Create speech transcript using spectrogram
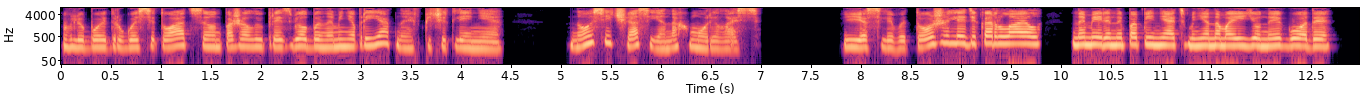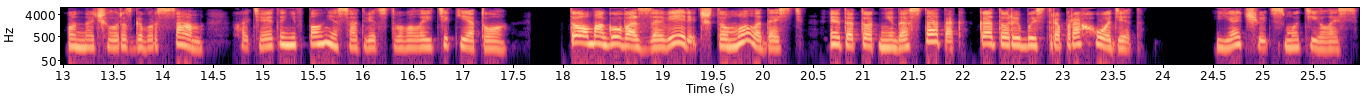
В любой другой ситуации он, пожалуй, произвел бы на меня приятное впечатление. Но сейчас я нахмурилась. «Если вы тоже, леди Карлайл, намерены попенять мне на мои юные годы, он начал разговор сам, хотя это не вполне соответствовало этикету. «То могу вас заверить, что молодость — это тот недостаток, который быстро проходит». Я чуть смутилась.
